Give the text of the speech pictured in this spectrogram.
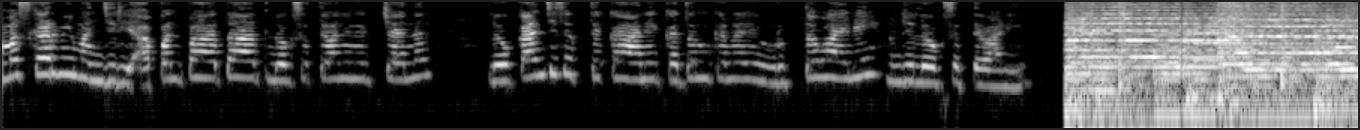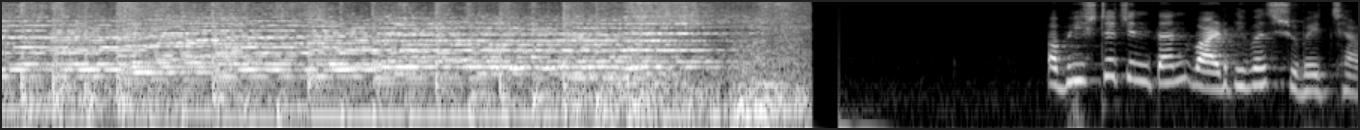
नमस्कार मी मंजिरी. आपण पाहत आहात लोकसत्यवाणी न्यूज चॅनल. लोकांची सत्य कहाणी कथन करणारी वृत्तवाहिनी म्हणजे लोकसत्यवाणी अभिष्टचिंतन वाढदिवस शुभेच्छा.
